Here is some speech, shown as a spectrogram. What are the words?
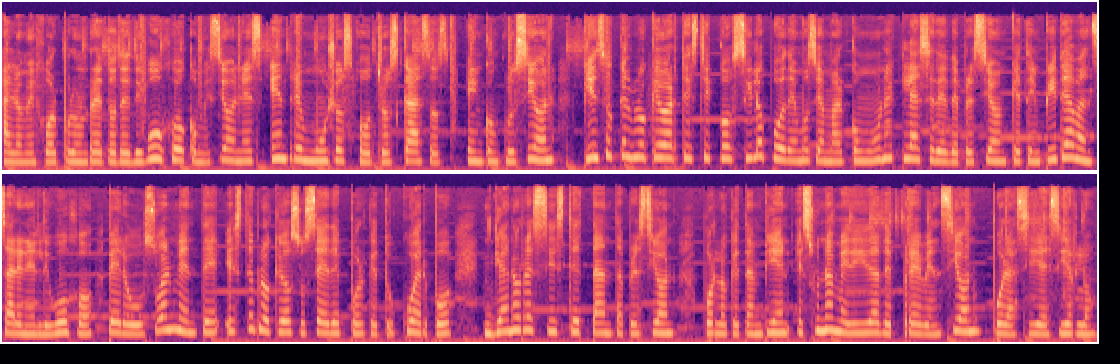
a lo mejor por un reto de dibujo, comisiones, entre muchos otros casos. En conclusión, pienso que el bloqueo artístico sí lo podemos llamar como una clase de depresión que te impide avanzar en el dibujo, pero usualmente este bloqueo sucede porque tu cuerpo ya no resiste tanta presión, por lo que también es una medida de prevención, por así decirlo.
